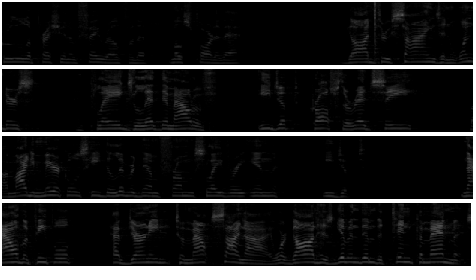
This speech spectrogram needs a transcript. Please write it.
cruel oppression of Pharaoh for the most part of that. God, through signs and wonders and plagues, led them out of Egypt, crossed the Red Sea. By mighty miracles, he delivered them from slavery in Egypt. Now the people have journeyed to Mount Sinai, where God has given them the Ten Commandments.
